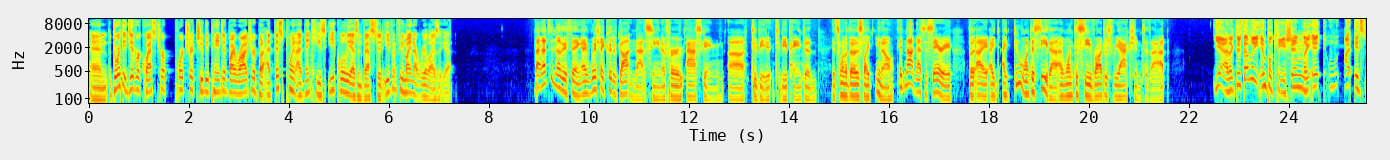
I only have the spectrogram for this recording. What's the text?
And Dorothy did request her portrait to be painted by Roger, but at this point, I think he's equally as invested, even if he might not realize it yet. That, that's another thing. I wish I could have gotten that scene of her asking uh, to be to be painted. It's one of those like you know, it not necessary, but I, I I do want to see that. I want to see Roger's reaction to that. Yeah, like there's definitely implication. Like it, I, it's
